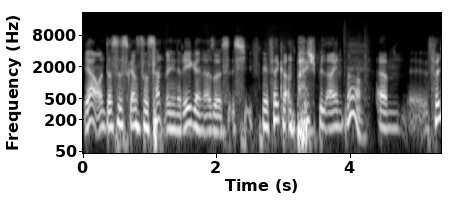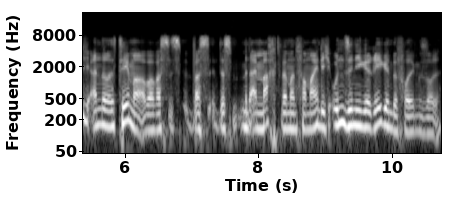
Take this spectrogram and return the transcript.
Ja, und das ist ganz interessant mit den Regeln. Also es ist, mir fällt gerade ein Beispiel ein, ja. ähm, äh, völlig anderes Thema, aber was ist, was das mit einem macht, wenn man vermeintlich unsinnige Regeln befolgen soll.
